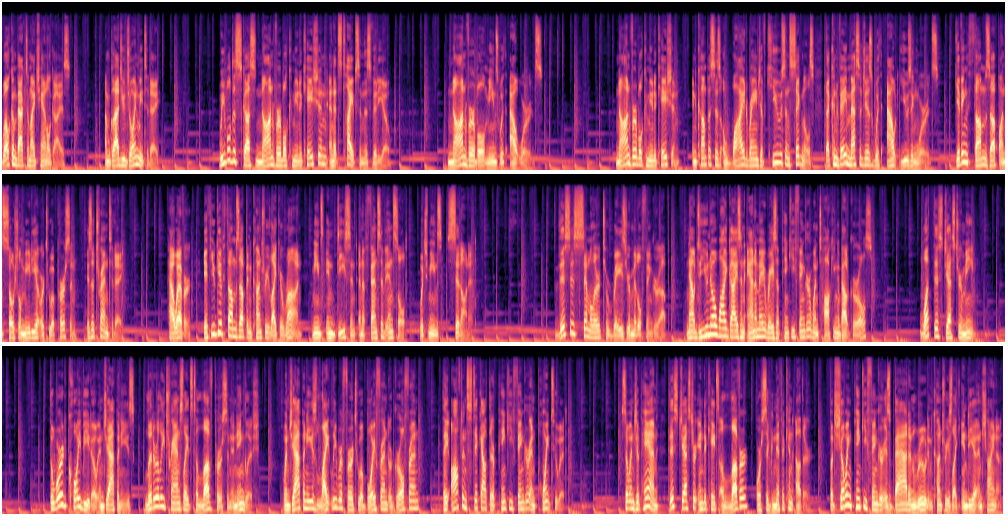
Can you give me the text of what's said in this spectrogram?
Welcome back to my channel, guys. I'm glad you joined me today. We will discuss nonverbal communication and its types in this video. Nonverbal means without words. Nonverbal communication encompasses a wide range of cues and signals that convey messages without using words. Giving thumbs up on social media or to a person is a trend today. However, if you give thumbs up in country like Iran means indecent and offensive insult, which means sit on it. This is similar to raise your middle finger up. Now, do you know why guys in anime raise a pinky finger when talking about girls? What this gesture mean? The word koibito in Japanese literally translates to love person in English. When Japanese lightly refer to a boyfriend or girlfriend, they often stick out their pinky finger and point to it. So in Japan, this gesture indicates a lover or significant other. But showing pinky finger is bad and rude in countries like India and China.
